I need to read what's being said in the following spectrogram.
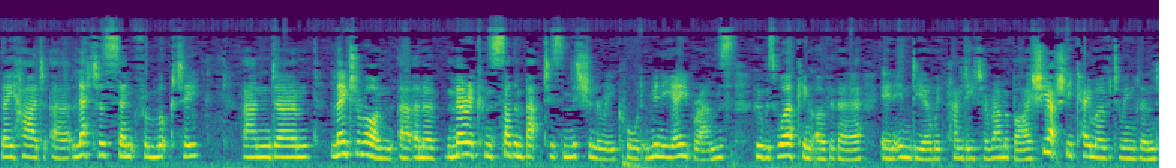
They had uh, letters sent from Mukti, and um, later on, uh, an American Southern Baptist missionary called Minnie Abrams, who was working over there in India with Pandita Ramabai, she actually came over to England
